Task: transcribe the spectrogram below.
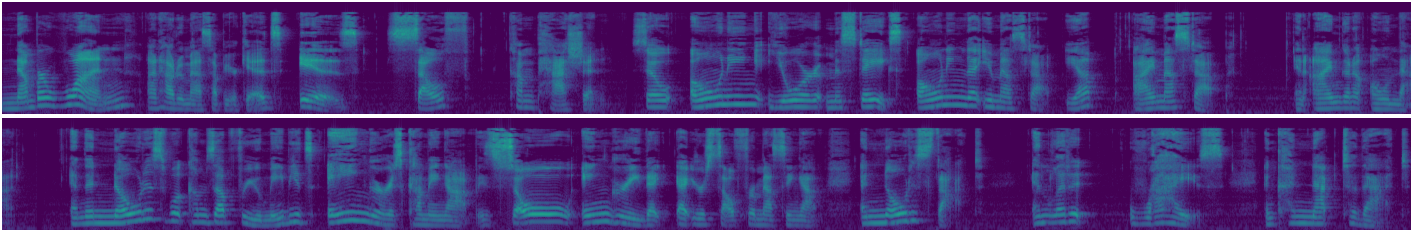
Number one on how to mess up your kids is self compassion. So, owning your mistakes, owning that you messed up. Yep, I messed up, and I'm going to own that. And then notice what comes up for you. Maybe it's anger is coming up. It's so angry that at yourself for messing up. And notice that and let it rise and connect to that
